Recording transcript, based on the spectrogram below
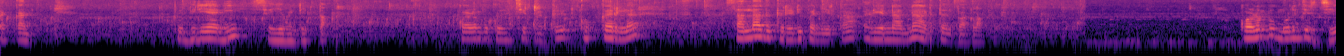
தக்காளி. இப்போ பிரியாணி செய்ய வேண்டியது தான் குழம்பு கொதிச்சிட்ருக்கு. குக்கரில் சல்லாதுக்கு ரெடி பண்ணியிருக்கேன். அது என்னன்னு அடுத்தது பார்க்கலாம். குழம்பு முடிஞ்சிருச்சு.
